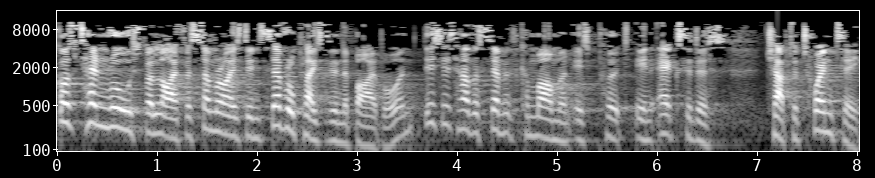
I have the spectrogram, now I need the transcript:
God's ten rules for life are summarized in several places in the Bible, and this is how the seventh commandment is put in Exodus chapter 20.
